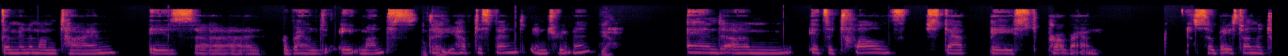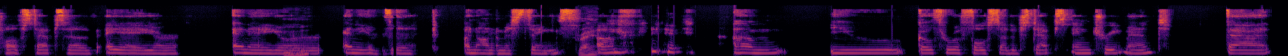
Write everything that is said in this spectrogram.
the minimum time is uh, around eight months okay. that you have to spend in treatment. Yeah, and um, it's a twelve step based program. So based on the twelve steps of AA or NA or mm-hmm. any of the anonymous things, right? Um, um, you go through a full set of steps in treatment that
